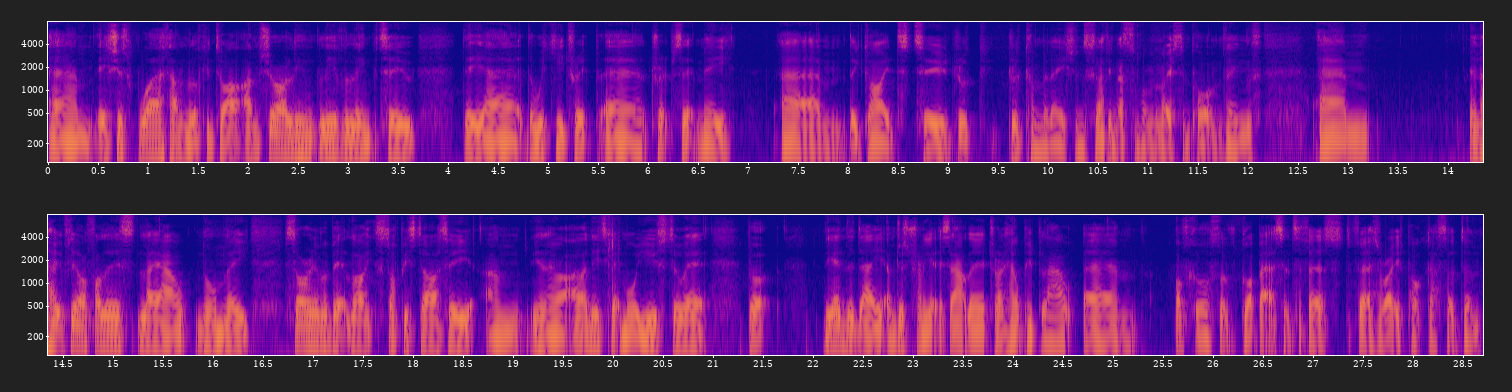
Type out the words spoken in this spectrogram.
Um, it's just worth having a look into. i am sure I'll leave the link to the uh, the wiki trip uh, TripSit.me, um, the guide to drug drug combinations because I think that's one of the most important things. Um, and hopefully I'll follow this layout normally. Sorry, I'm a bit like stoppy starty, and you know I, I need to get more used to it. But the end of the day, I'm just trying to get this out there, trying to help people out. Um, of course, I've got better since the first first rave podcast I've done.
